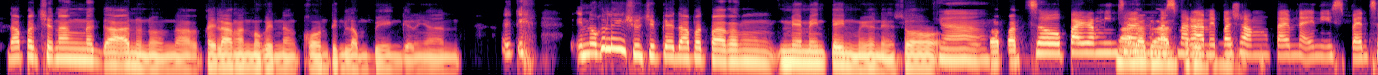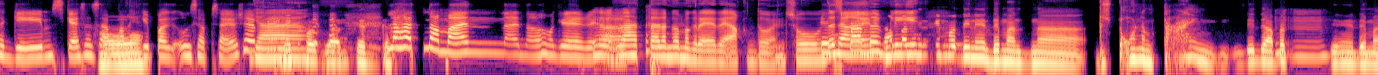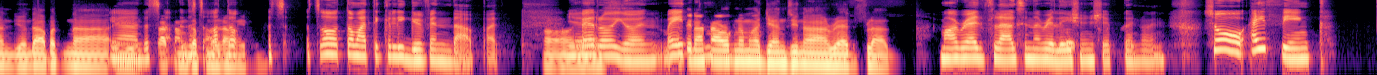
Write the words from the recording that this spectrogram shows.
dapat siya nang nag, ah, ano, no, na kailangan mo rin ng konting lambing, ganyan. Eh, di- in a relationship, kaya dapat parang may-maintain mo yun eh. So, Yeah. dapat, So, parang minsan mas marami pa yun. siyang time na ini-spend sa games kesa sa Oo. pakikipag-usap sa'yo. Syempre, Yeah. lahat naman, ano, magre-react. Lahat talaga magre-react doon. So, Yun that's na nga yun. Dapat probably, hindi mo dinedemand na gusto ko ng time. Hindi dapat Mm-mm. dinedemand yun. Dapat na Yeah, that's- tatanggap that's mo lang auto- yun. it's, it's it's automatically given dapat. Oo. Yes. Pero yun, may Tinatawag ng mga Gen Z na red flag. mga red flags in a relationship, ganun. So, I think,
